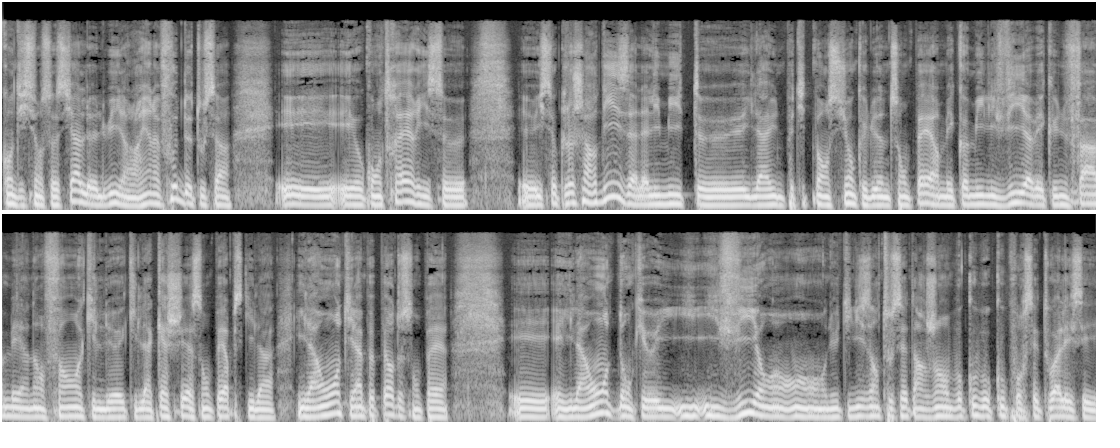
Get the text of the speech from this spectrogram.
condition sociale. Lui, il en a rien à foutre de tout ça. Et, au contraire, il se, euh, il se clochardise à la limite. Euh, il a une petite pension que lui donne son père, mais comme il vit avec une femme et un enfant qu'il qu'il a caché à son père parce qu'il a, il a honte, il a un peu peur de son père et, il a honte, donc il, il vit en, utilisant tout cet argent beaucoup beaucoup pour ses toiles et ses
